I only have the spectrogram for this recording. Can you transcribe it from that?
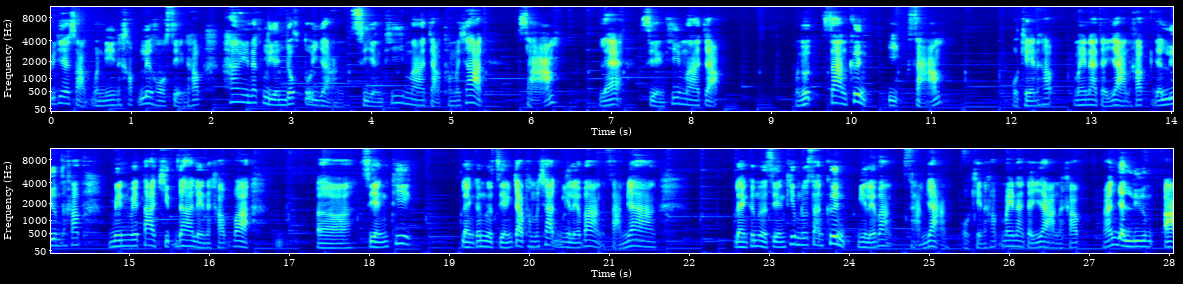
วิทยาศาสตร์วันนี้นะครับ เรื่องของเสียงนะครับ ให้นักเรียนยกตัวอย่างเสียงที่มาจากธรรมชาติ 3 และเสียงที่มาจากมนุษย์สร้างขึ้นอีก 3 โอเคนะครับ ไม่น่าจะยากครับ อย่าลืมนะครับ เมนไว้ใต้คลิปได้เลยนะครับว่าเเสียงที่ แหล่งกำเนิดเสียงจากธรรมชาติมีอะไรบ้าง 3 อย่าง แหล่งกำเนิดเสียงที่มนุษย์สร้างขึ้นมีอะไรบ้าง 3 อย่าง โอเคนะครับ ไม่น่าจะยากนะครับเพราะฉะนั้นอย่าลืมอะ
